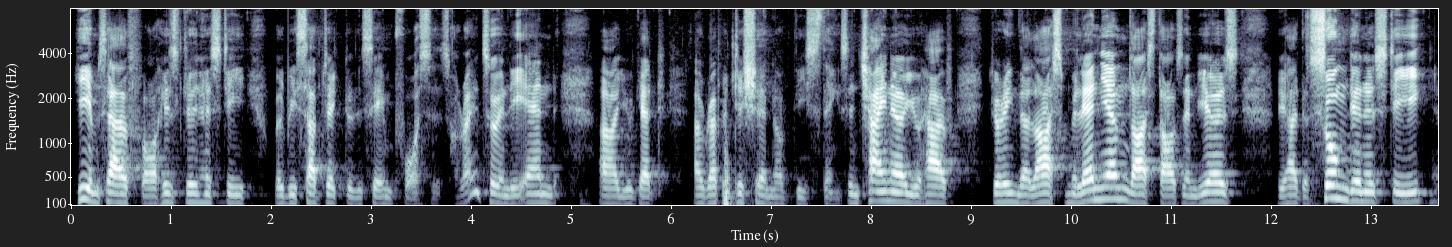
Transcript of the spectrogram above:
he himself or his dynasty will be subject to the same forces, all right? So in the end, uh, you get a repetition of these things. In China, you have, during the last millennium, last thousand years, you had the Song dynasty,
